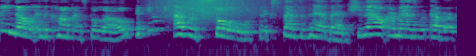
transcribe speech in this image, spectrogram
me know in the comments below if you've ever sold an expensive handbag, Chanel, Hermes, whatever,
